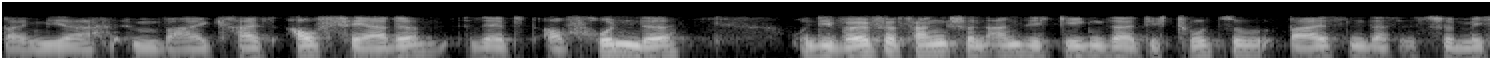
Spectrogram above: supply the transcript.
bei mir im Wahlkreis auf Pferde, selbst auf Hunde und die Wölfe fangen schon an, sich gegenseitig tot zu beißen. Das ist für mich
